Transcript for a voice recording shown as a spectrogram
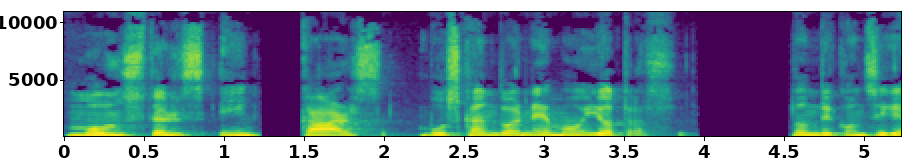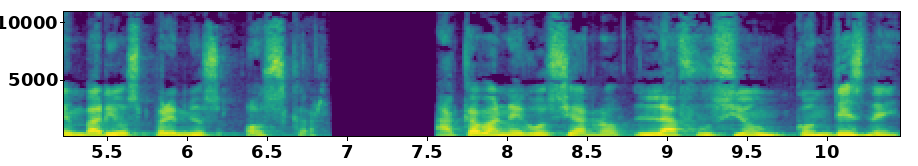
Monsters Inc., Cars, Buscando a Nemo y otras, donde consiguen varios premios Oscar. Acaba negociando la fusión con Disney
